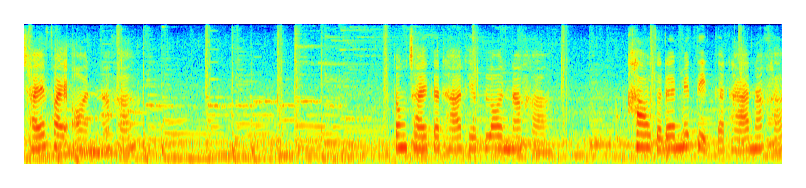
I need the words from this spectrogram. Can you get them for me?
ใช้ไฟอ่อนนะคะ ต้องใช้กระทะเทฟลอนนะคะ ข้าวจะได้ไม่ติดกระทะนะคะ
